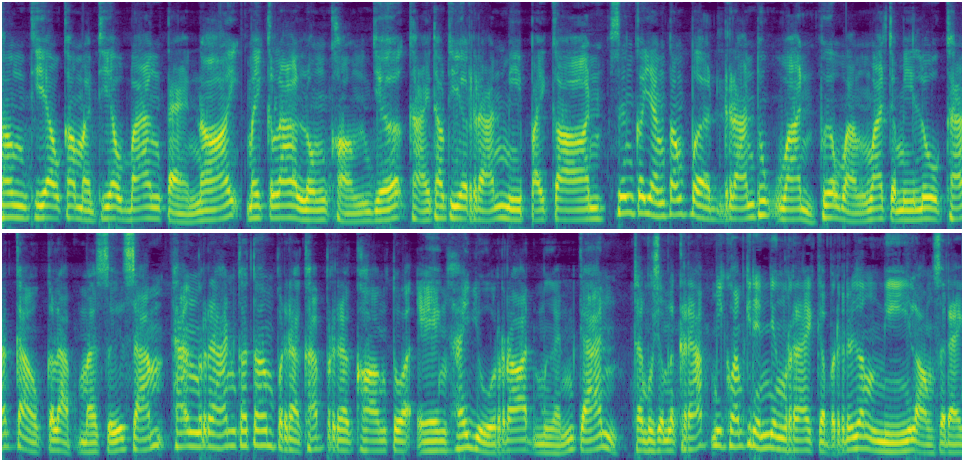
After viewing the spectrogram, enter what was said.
ท่องเที่ยวเข้ามาเที่ยวบ้างแต่น้อย ไม่กล้าลงของเยอะขายเท่าที่ร้านมีไปก่อน ซึ่งก็ยังต้องเปิดร้านทุกวัน เพื่อหวังว่าจะมีลูกค้าเก่ากลับมาซื้อซ้ำทางร้านก็ต้องประคับประคองตัวเองให้อยู่รอดเหมือนกันท่านผู้ชมละครับ มีความคิดเห็นอย่างไรกับเรื่องนี้ลองแสดง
